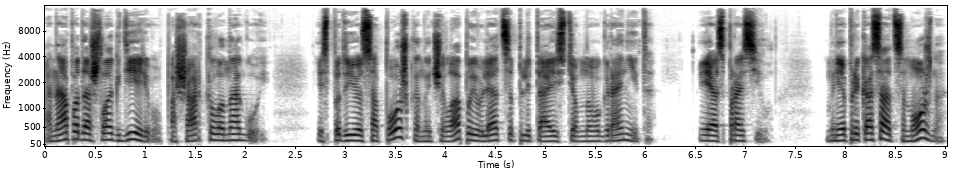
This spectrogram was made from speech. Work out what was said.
Она подошла к дереву, пошаркала ногой. Из-под ее сапожка начала появляться плита из темного гранита. Я спросил, «Мне прикасаться можно?»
